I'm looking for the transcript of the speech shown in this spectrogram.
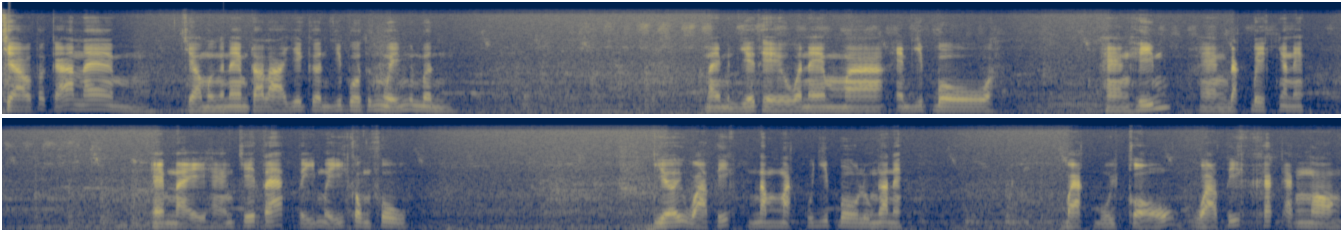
chào tất cả anh em. Chào mừng anh em trở lại với kênh Zippo Tướng Nguyễn bên mình. Nay mình giới thiệu anh em à, em Zippo hàng hiếm, hàng đặc biệt nha anh em. Em này hãng chế tác tỉ mỉ công phu Với họa tiết năm mặt của Zippo luôn đó anh em. Bạc bụi cổ, họa tiết khắc ăn mòn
